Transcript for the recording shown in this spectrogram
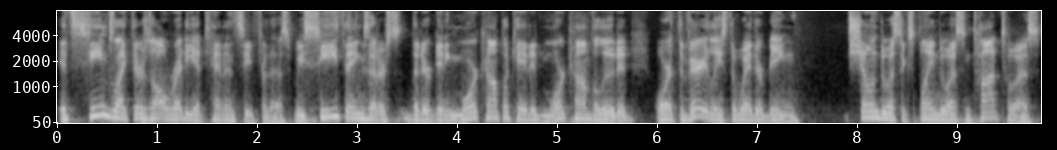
it seems like there's already a tendency for this. We see things that are that are getting more complicated, more convoluted, or at the very least, the way they're being shown to us, explained to us, and taught to us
